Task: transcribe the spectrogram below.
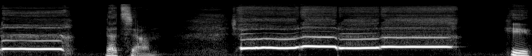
nah, that sound. Here,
